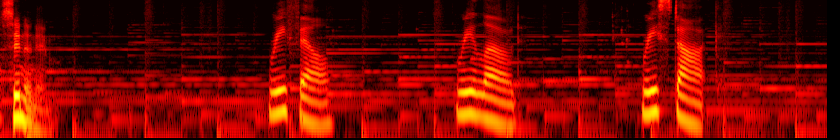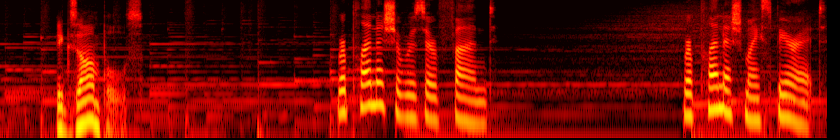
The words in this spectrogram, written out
Synonym Refill, Reload, Restock. Examples Replenish a reserve fund. Replenish my spirit.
